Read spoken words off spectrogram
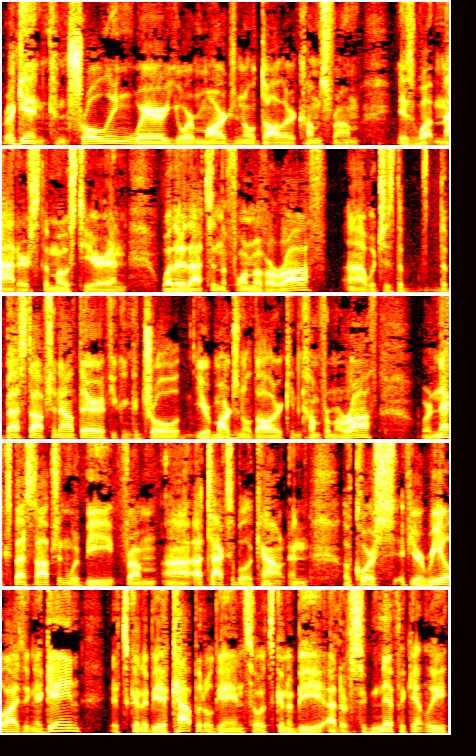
Again, controlling where your marginal dollar comes from is what matters the most here. And whether that's in the form of a Roth, uh, which is the the best option out there. If you can control your marginal dollar, can come from a Roth. Or next best option would be from uh, a taxable account. And of course, if you're realizing a gain, it's going to be a capital gain, so it's going to be at a significantly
